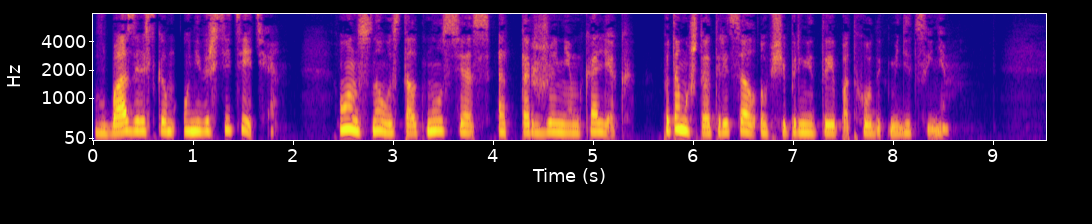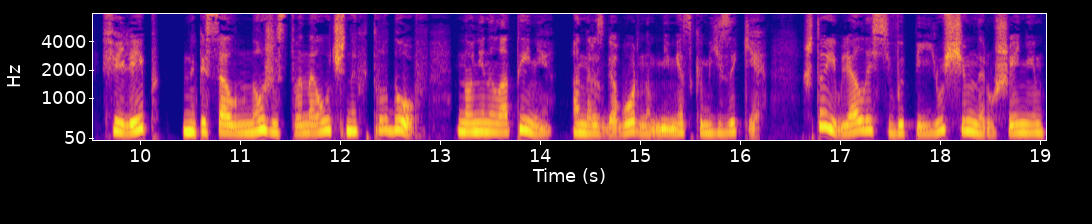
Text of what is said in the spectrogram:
в Базельском университете — он снова столкнулся с отторжением коллег, потому что отрицал общепринятые подходы к медицине. Филипп написал множество научных трудов, но не на латыни, а на разговорном немецком языке, что являлось вопиющим нарушением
